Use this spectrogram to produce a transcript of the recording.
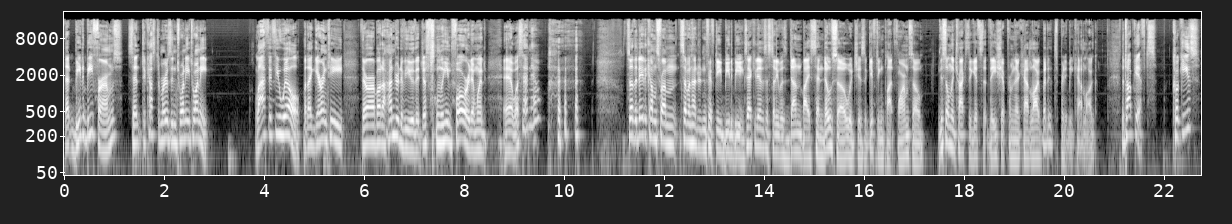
that B2B firms sent to customers in 2020. Laugh if you will, but I guarantee there are about a hundred of you that just leaned forward and went, eh, what's that now? So the data comes from 750 B2B executives. The study was done by Sendoso, which is a gifting platform. So this only tracks the gifts that they ship from their catalog, but it's a pretty big catalog. The top gifts cookies,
